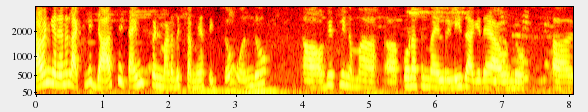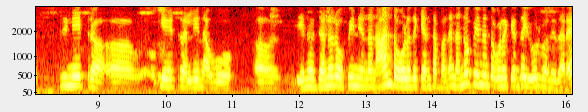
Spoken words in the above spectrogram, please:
ದಾವಣಗೆರೆನಲ್ಲಿ ಆಕ್ಚುಲಿ ಜಾಸ್ತಿ ಟೈಮ್ ಸ್ಪೆಂಡ್ ಮಾಡೋದಕ್ಕೆ ಸಮಯ ಸಿಕ್ತು. ಒಂದು ಆಬ್ವಿಯಸ್ಲಿ ನಮ್ಮ ಕೋಣ ಸಿನಿಮಾ ಎಲ್ಲಿ ರಿಲೀಸ್ ಆಗಿದೆ ಆ ಒಂದು ತ್ರಿನೇತ್ರ ಥಿಯೇಟ್ರಲ್ಲಿ ನಾವು ಏನೋ ಜನರ ಒಪಿನಿಯನ್ ನಾನ್ ತಗೊಳ್ಳೋದಕ್ಕೆ ಅಂತ ಬಂದೆ. ನನ್ನ ಒಪಿನಿಯನ್ ತಗೊಳ್ಳೋಕೆ ಅಂತ ಇವ್ರು ಬಂದಿದ್ದಾರೆ.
